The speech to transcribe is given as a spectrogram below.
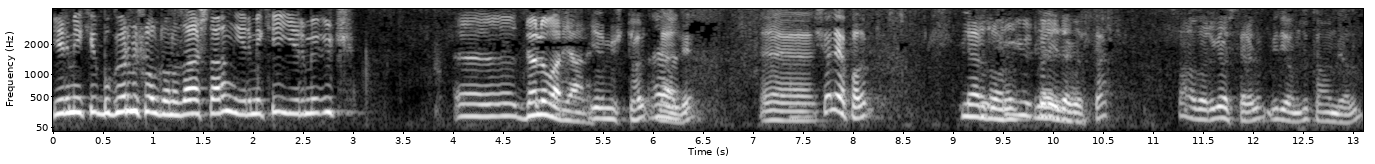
22 bu görmüş olduğunuz ağaçların 22-23 e, dölü var yani. 23 döl geldi. Ee, şöyle yapalım. İleri Şu doğru. yukarıyı ileri da göster. Sonra doğru gösterelim. Videomuzu tamamlayalım.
